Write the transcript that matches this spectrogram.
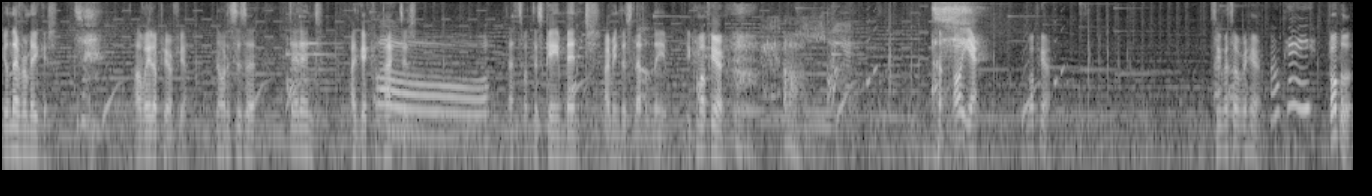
You'll never make it. I'll wait up here for you. No, this is a dead end. I'd get compacted. Oh. That's what this game meant. I mean, this level name. You come up here. oh. oh, yeah. Go up here. See what's Uh-oh. over here. Okay. Bubble.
